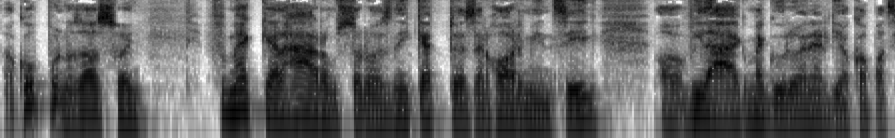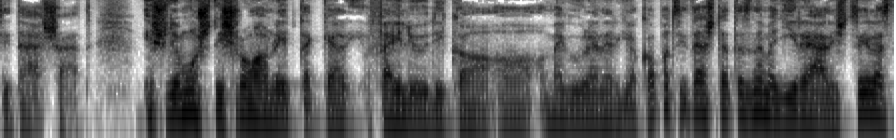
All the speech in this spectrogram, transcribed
a koppon, az az, hogy meg kell háromszorozni 2030-ig a világ megújuló energia kapacitását. És ugye most is rohamléptekkel fejlődik a, a, a megújuló energia kapacitás, tehát ez nem egy irreális cél, ezt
